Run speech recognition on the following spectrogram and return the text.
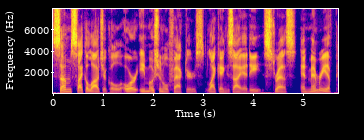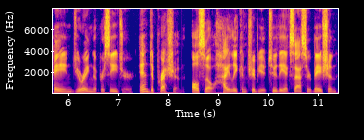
Some psychological or emotional factors, like anxiety, stress, and memory of pain during the procedure, and depression, also highly contribute to the exacerbation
